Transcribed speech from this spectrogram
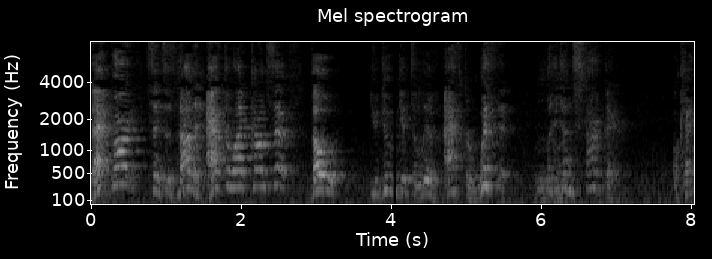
that part, since it's not an afterlife concept, though you do get to live after with it, but it doesn't start there. Okay?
